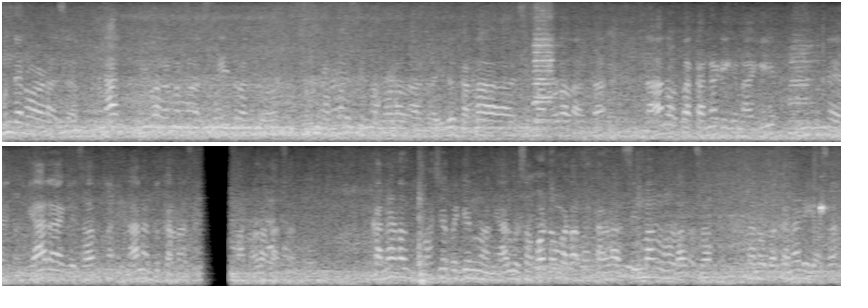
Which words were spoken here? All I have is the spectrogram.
ಮುಂದೆ ನೋಡೋಣ ಸರ್. ನಾನು ಇವಾಗ ನಮ್ಮ ಸ್ನೇಹಿತರಂದು ಕನ್ನಡ ಸಿನಿಮಾ ನೋಡೋಲ್ಲ ಅಂತ. ಇದು ಕನ್ನಡ ಸಿನಿಮಾ ನೋಡೋಲ್ಲ ಅಂತ. ನಾನೊಬ್ಬ ಕನ್ನಡಿಗನಾಗಿ ಇನ್ನು ಮುಂದೆ ಯಾರೇ ಆಗಲಿ ಸರ್ ನಾನಂತೂ ಕನ್ನಡ ಸಿನಿಮಾ ನೋಡೋಲ್ಲ ಸರ್. ಕನ್ನಡ ಭಾಷೆ ಬಗ್ಗೆ ನಾನು ಯಾರಿಗೂ ಸಪೋರ್ಟು ಮಾಡಲ್ಲ. ಕನ್ನಡ ಸಿನಿಮಾ ನೋಡೋಲ್ಲ ಸರ್. ನಾನೊಬ್ಬ ಕನ್ನಡಿಗ ಸರ್.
